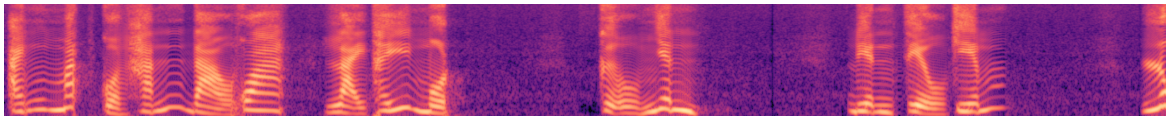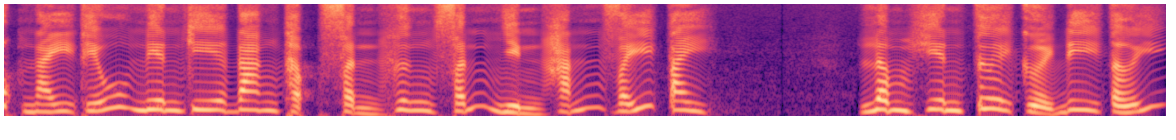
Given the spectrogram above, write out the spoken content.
Ánh mắt của hắn đảo qua, lại thấy một cựu nhân. Điện tiểu kiếm. Lúc này thiếu niên kia đang thập phần hưng phấn nhìn hắn vấy tay. Lâm Hiên tươi cười đi tới.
